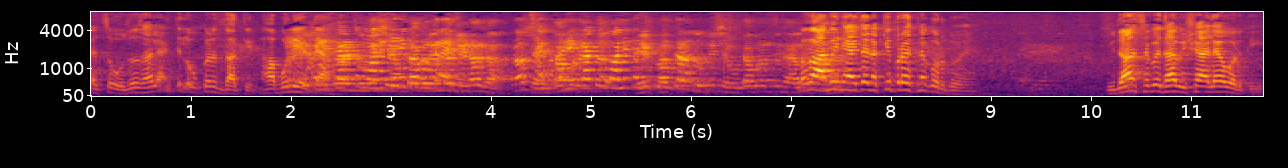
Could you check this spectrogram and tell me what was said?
याचं ओझं झालं आणि ते लवकरच जातील. हा बोलिये हे बघा आम्ही न्यायचा नक्की प्रयत्न करतोय. विधानसभेत हा विषय आल्यावरती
